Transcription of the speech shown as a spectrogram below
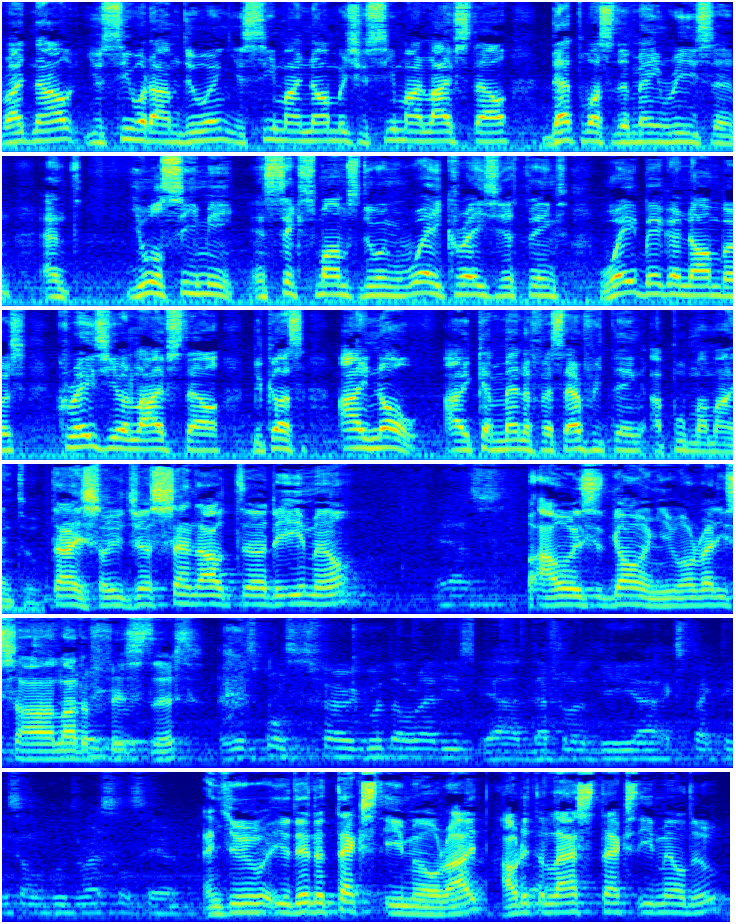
right now, you see what I'm doing, you see my numbers, you see my lifestyle. That was the main reason. And you will see me in six months doing way crazier things, way bigger numbers, crazier lifestyle, because I know I can manifest everything I put my mind to. Thijs, so you just send out uh, the email. Yes. How is it going? You already saw a lot of good. visitors. The response is very good already. Yeah, definitely uh, expecting some good results here. And you, you did a text email, right? How did the last text email do?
